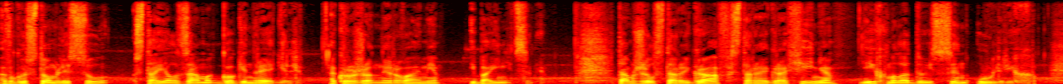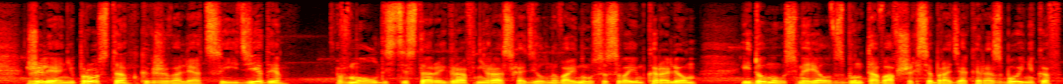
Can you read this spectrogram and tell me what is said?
В густом лесу стоял замок Гогенрегель, окруженный рвами и бойницами. Там жил старый граф, старая графиня и их молодой сын Ульрих. Жили они просто, как живали отцы и деды. В молодости старый граф не раз ходил на войну со своим королем и дома усмирял взбунтовавшихся бродяг и разбойников.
